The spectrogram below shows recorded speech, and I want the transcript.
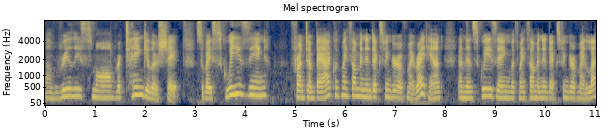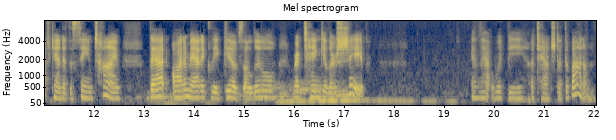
a really small rectangular shape. So by squeezing front and back with my thumb and index finger of my right hand, and then squeezing with my thumb and index finger of my left hand at the same time, that automatically gives a little rectangular shape. And that would be attached at the bottom.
